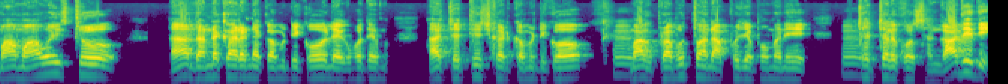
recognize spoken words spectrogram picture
మా మావోయిస్టు దండకారణ్య కమిటీకో లేకపోతే ఆ ఛత్తీస్గఢ్ కమిటీకో మాకు ప్రభుత్వాన్ని అప్పచెప్పమని హ్మ్, చర్చల కోసం కాదు ఇది.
